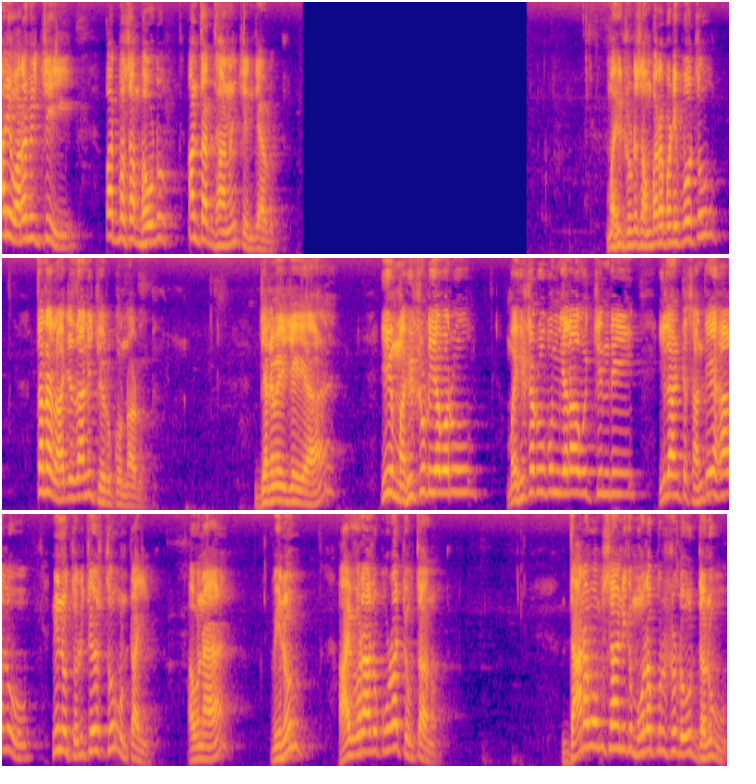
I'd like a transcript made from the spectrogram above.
అని వరమిచ్చి పద్మసంభవుడు అంతర్ధానం చెందాడు. మహిషుడు సంబరపడిపోతూ తన రాజధాని చేరుకున్నాడు. జనమేజయ ఈ మహిషుడు ఎవరు? మహిష రూపం ఎలా వచ్చింది? ఇలాంటి సందేహాలు నిన్ను తొలిచేస్తూ ఉంటాయి. అవునా? విను ఆ వివరాలు కూడా చెబుతాను. దానవంశానికి మూలపురుషుడు ధనువు.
